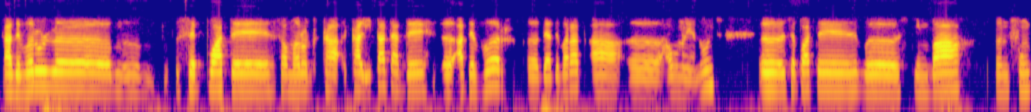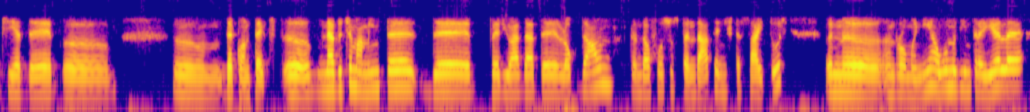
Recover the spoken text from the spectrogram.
adevărul uh, se poate, sau mă rog, ca, calitatea de uh, adevăr, uh, de adevărat a, a unui enunț, se poate schimba în funcție de, de context. Ne aducem aminte de perioada de lockdown, când au fost suspendate niște site-uri în, în România. Unul dintre ele Uh,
